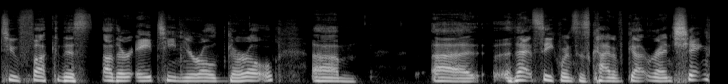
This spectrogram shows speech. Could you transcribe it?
to fuck this other 18 year old girl. Um, uh, that sequence is kind of gut wrenching.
